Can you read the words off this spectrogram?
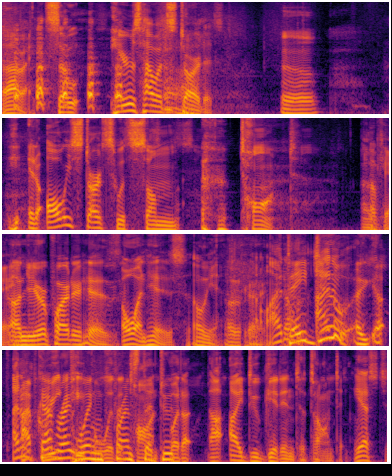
All right. So here's how it started. It always starts with some taunt. Okay. On your part or his? Oh, on his. Oh, yeah. Okay. No, I don't, They I do. don't, Uh, I don't I've got right-wing people with a friends that do- But I, I do get into taunting. Yes,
